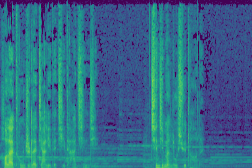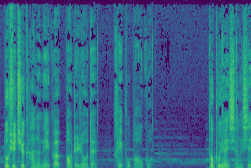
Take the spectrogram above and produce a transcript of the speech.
后来通知了家里的其他亲戚，亲戚们陆续到了，陆续去看了那个包着肉的黑布包裹，都不愿相信，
